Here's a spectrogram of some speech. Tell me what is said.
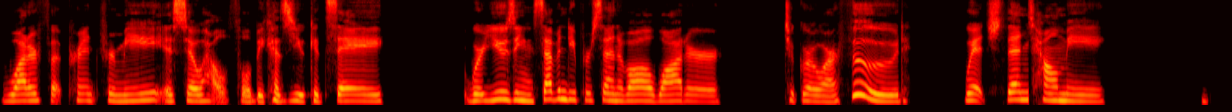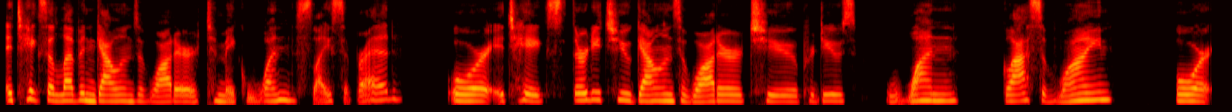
water footprint for me is so helpful because you could say we're using 70% of all water to grow our food, which then tell me it takes 11 gallons of water to make one slice of bread or it takes 32 gallons of water to produce one glass of wine, or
